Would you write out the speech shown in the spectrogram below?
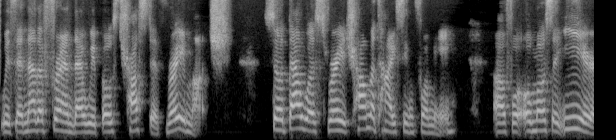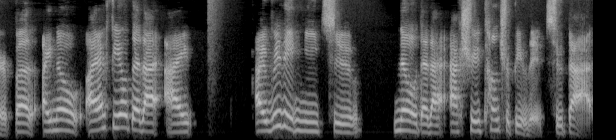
with another friend that we both trusted very much so that was very traumatizing for me uh, for almost a year but i know i feel that i i, I really need to know that I actually contributed to that,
